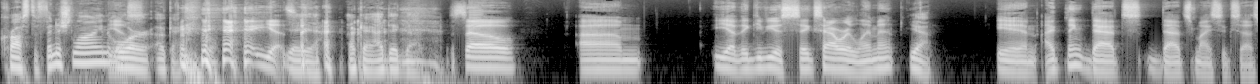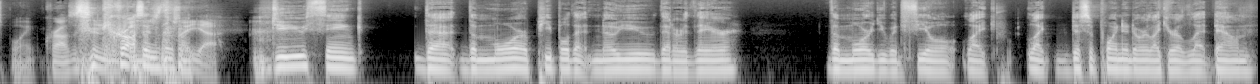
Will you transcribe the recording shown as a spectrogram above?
crossed the finish line, Yes. or okay, cool. yes. yeah, yeah. Okay, I dig that. So, um, yeah, they give you a six-hour limit. Yeah. and I think that's that's my success point. Crossing, the Crossing finish the finish line. line. Yeah. Do you think that the more people that know you that are there, the more you would feel like like disappointed or like you're a letdown,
